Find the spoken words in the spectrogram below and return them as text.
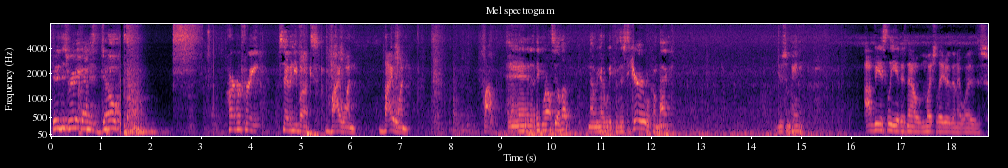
Dude, this rivet gun is dope. Harbor Freight, 70 bucks. Buy one. Buy one. Wow. And I think we're all sealed up. Now we gotta wait for this to cure. We'll come back, do some painting. Obviously, it is now much later than it was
